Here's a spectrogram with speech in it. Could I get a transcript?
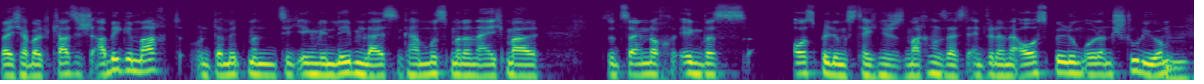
weil ich habe halt klassisch Abi gemacht und damit man sich irgendwie ein Leben leisten kann, muss man dann eigentlich mal sozusagen noch irgendwas Ausbildungstechnisches machen, das heißt entweder eine Ausbildung oder ein Studium. Mhm.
